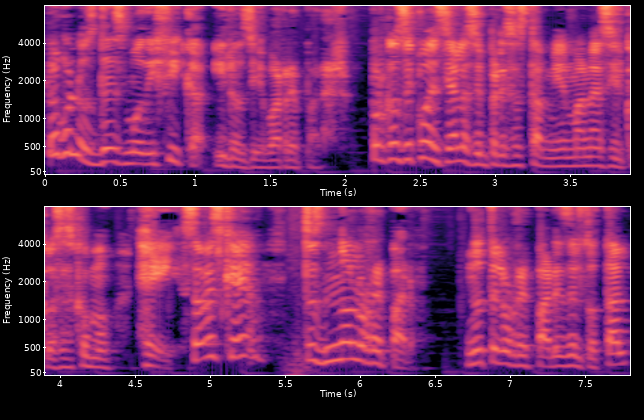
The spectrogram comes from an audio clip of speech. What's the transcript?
luego los desmodifica y los lleva a reparar. Por consecuencia, las empresas también van a decir cosas como, hey, ¿sabes qué? Entonces no lo reparo no te lo repares del total.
